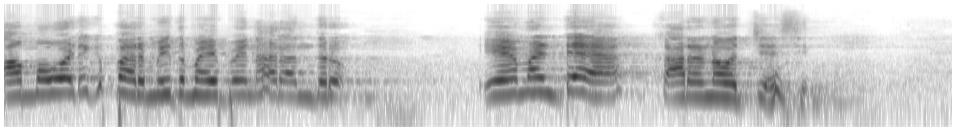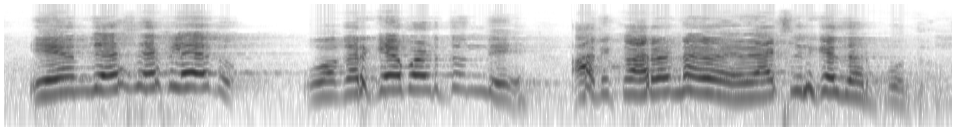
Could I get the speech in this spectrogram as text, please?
అమ్మఒడికి పరిమితం అయిపోయినారు అందరూ. ఏమంటే కరోనా వచ్చేసింది. ఏం చేసేకలేదు ఒకరికే పడుతుంది. అది కరోనా వ్యాక్సిన్కే సరిపోతుంది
